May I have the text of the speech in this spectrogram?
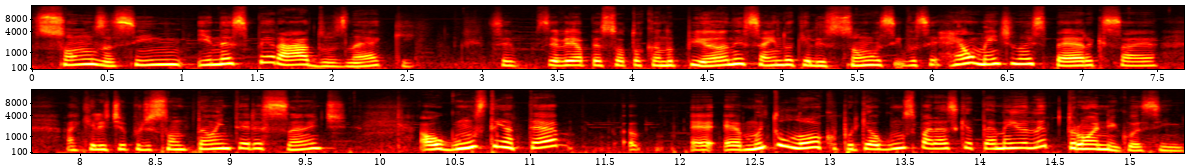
sons assim inesperados, né? Que você vê a pessoa tocando piano e saindo aquele som, você, realmente não espera que saia aquele tipo de som tão interessante. Alguns têm até. É, é, muito louco, porque alguns parece que até meio eletrônico, assim.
